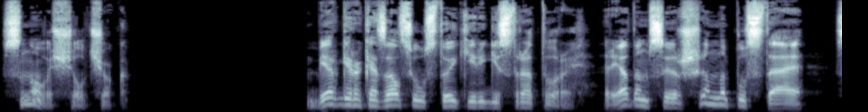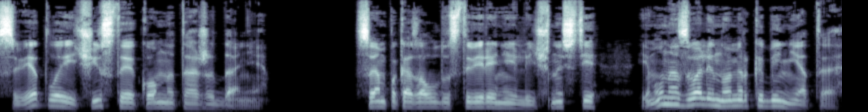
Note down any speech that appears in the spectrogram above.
Снова щелчок. Бергер оказался у стойки регистратуры. Рядом совершенно пустая, светлая и чистая комната ожидания. Сэм показал удостоверение личности, ему назвали номер кабинета,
